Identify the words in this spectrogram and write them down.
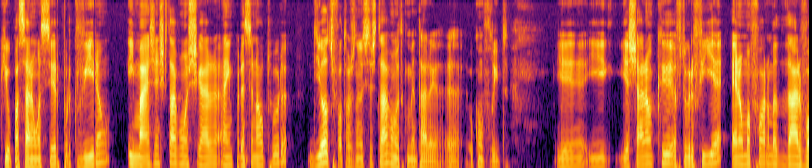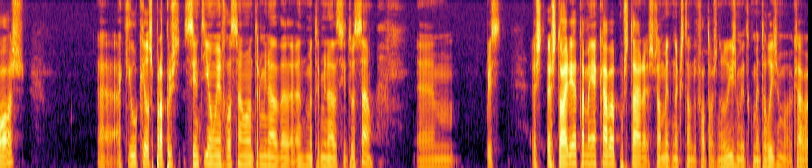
que o passaram a ser porque viram imagens que estavam a chegar à imprensa na altura de outros fotojornalistas que estavam a documentar eh, eh, o conflito. E, e- acharam que a fotografia era uma forma de dar voz ah, àquilo que eles próprios sentiam em relação a uma determinada, a uma determinada situação. Ahm, por isso, a, a história também acaba por estar, especialmente na questão do fotojornalismo e documentalismo, acaba,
